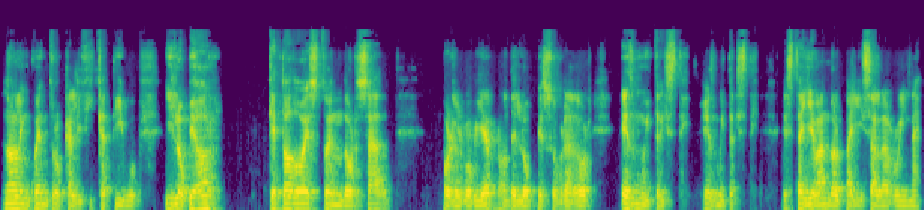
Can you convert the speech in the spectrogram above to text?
no le encuentro calificativo. Y lo peor, que todo esto endorsado por el gobierno de López Obrador es muy triste, es muy triste. Está llevando al país a la ruina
